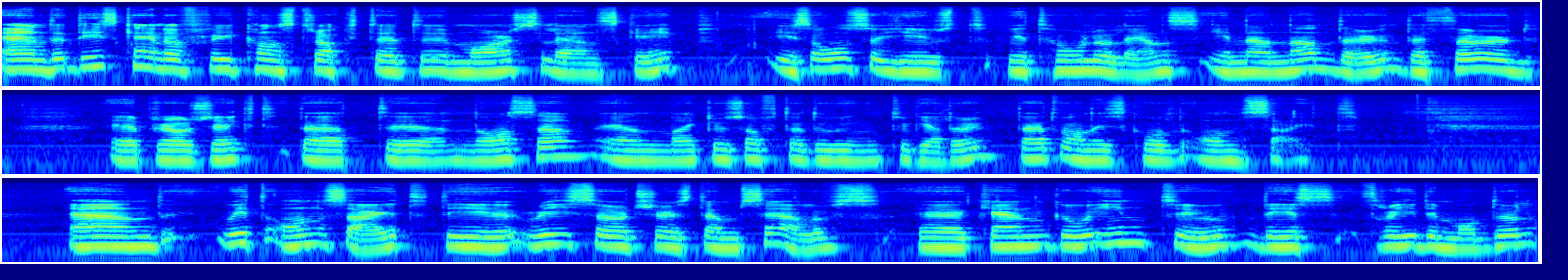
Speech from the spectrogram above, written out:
And this kind of reconstructed Mars landscape is also used with HoloLens in another, the third uh, project that uh, NASA and Microsoft are doing together. That one is called OnSite. And with on-site, the researchers themselves uh, can go into this 3D model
